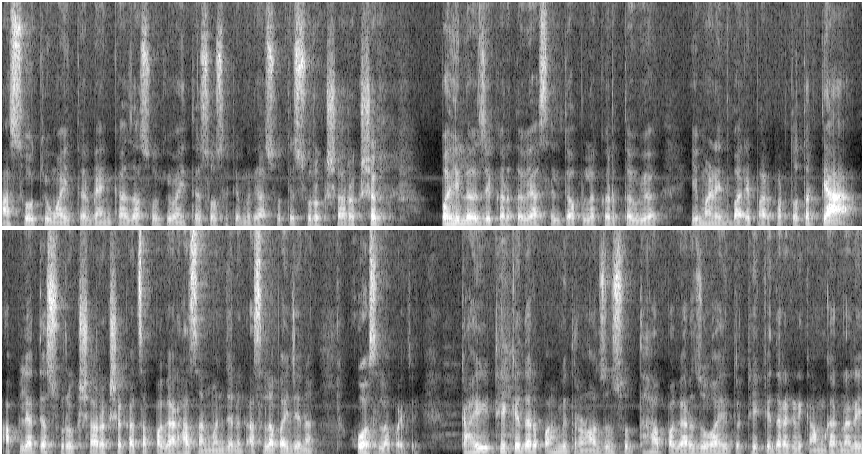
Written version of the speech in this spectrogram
असो किंवा इतर बँकाज असो किंवा इतर सोसायटीमध्ये असो ते सुरक्षा रक्षक पहिलं जे कर्तव्य असेल ते आपलं कर्तव्य इमानीतबारे पार पाडतो. तर त्या आपल्या त्या सुरक्षा रक्षकाचा पगार हा सन्मानजनक असला पाहिजे ना? हो असला पाहिजे. काही ठेकेदार पहा मित्रांनो अजूनसुद्धा पगार जो आहे तो ठेकेदाराकडे काम करणारे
